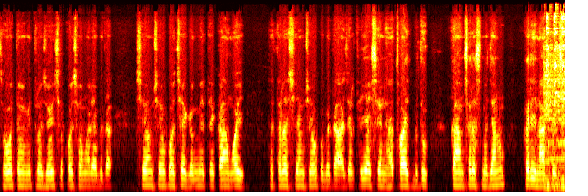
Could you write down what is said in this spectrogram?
જો તમે મિત્રો જોઈ શકો છો, અમારે આ બધા સ્વયંસેવકો છે, ગમે તે કામ હોય તો તરત સ્વયંસેવકો બધા હાજર થઈ જાય છે અને હાથો બધું કામ સરસ મજાનું કરી નાખે છે.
